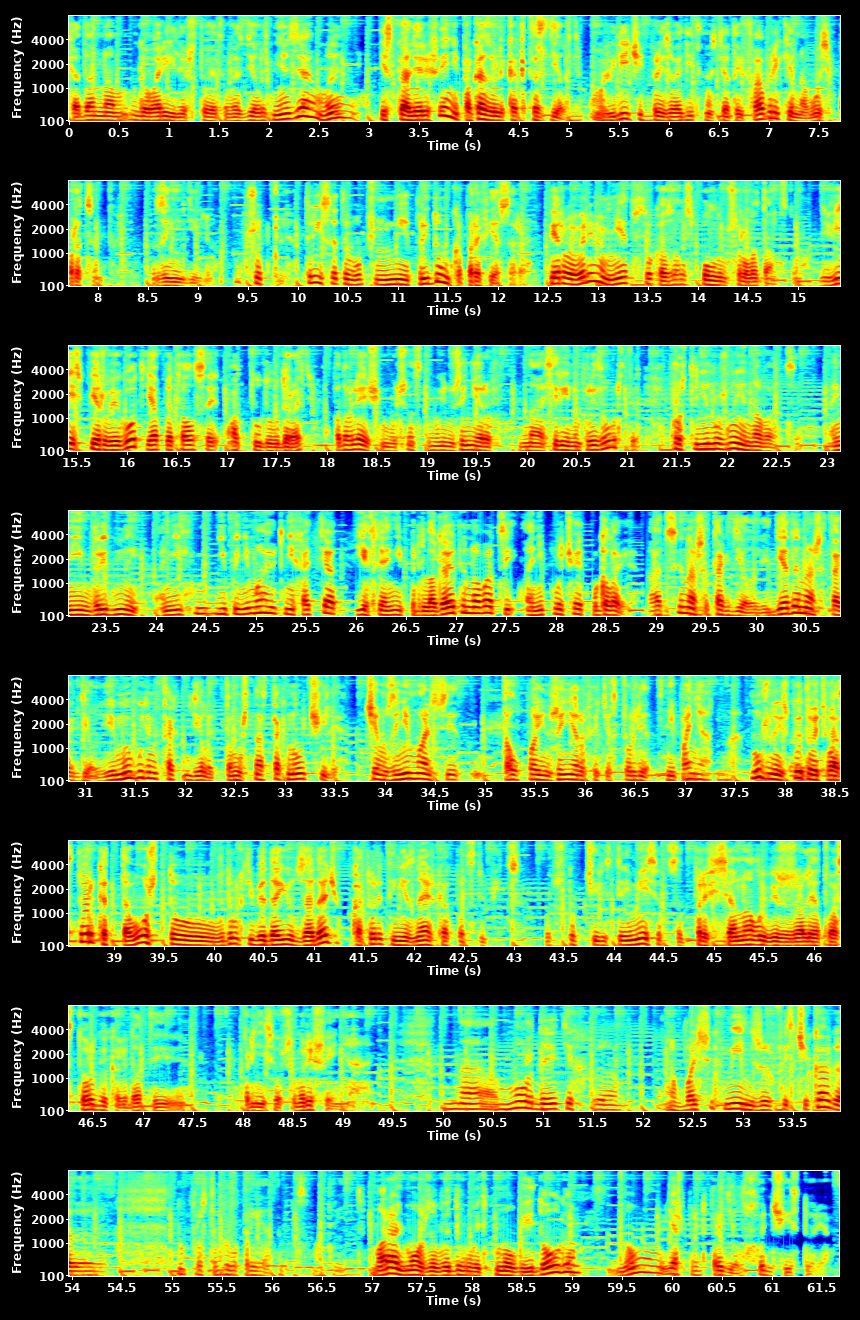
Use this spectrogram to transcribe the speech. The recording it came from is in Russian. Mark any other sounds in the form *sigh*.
Когда нам говорили, что этого сделать нельзя, мы искали решение, показывали, как это сделать. Увеличить производительность этой фабрики на 8% за неделю. Шутка ли? Трис – это, в общем, не придумка профессора. Первое время мне это все казалось полным шарлатанством. Весь первый год я пытался оттуда удрать. Подавляющему большинству инженеров на серийном производстве просто не нужны инновации. Они им вредны. Они их не понимают, не хотят. Если они предлагают инновации, они получают по голове. Отцы наши так делали, деды наши так делали. И мы будем так делать, потому что нас так научили. Чем занимались толпа инженеров этих сто лет, непонятно. Нужно испытывать восторг от того, что вдруг тебе дают задачу, к которой ты не знаешь, как подступиться. Вот чтобы через три месяца профессионалы визжали от восторга, когда ты принесешь им решение. На морды этих э, больших менеджеров из Чикаго ну, просто было приятно посмотреть. Мораль можно выдумывать много и долго, но я же предупредил, ходячая история.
